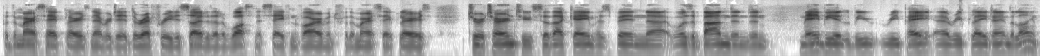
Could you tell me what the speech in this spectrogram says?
but the Marseille players never did. The referee decided that it wasn't a safe environment for the Marseille players to return to. So that game has been uh, was abandoned and maybe it'll be repay, uh, replayed down the line.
